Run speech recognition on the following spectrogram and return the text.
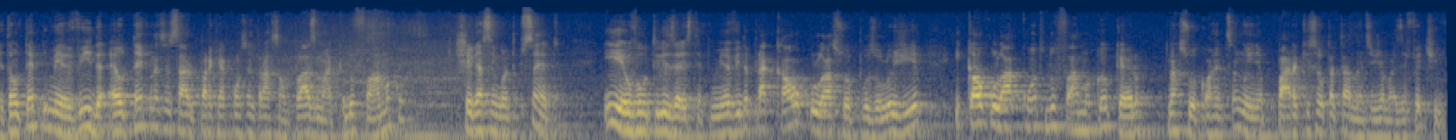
Então, o tempo de meia-vida é o tempo necessário para que a concentração plasmática do fármaco chegue a 50%. E eu vou utilizar esse tempo de meia-vida para calcular a sua posologia e calcular quanto do fármaco eu quero na sua corrente sanguínea para que seu tratamento seja mais efetivo.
